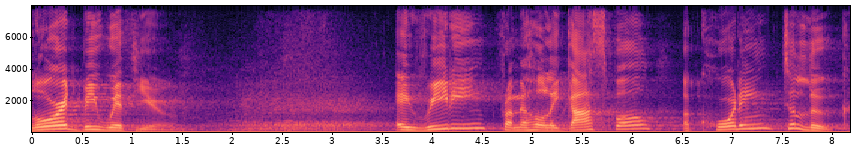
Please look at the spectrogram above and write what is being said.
Lord be with you. A reading from the Holy Gospel according to Luke.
